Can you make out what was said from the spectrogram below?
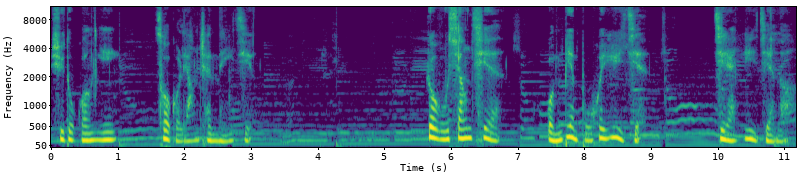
虚度光阴，错过良辰美景。若无相欠，我们便不会遇见。既然遇见了，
